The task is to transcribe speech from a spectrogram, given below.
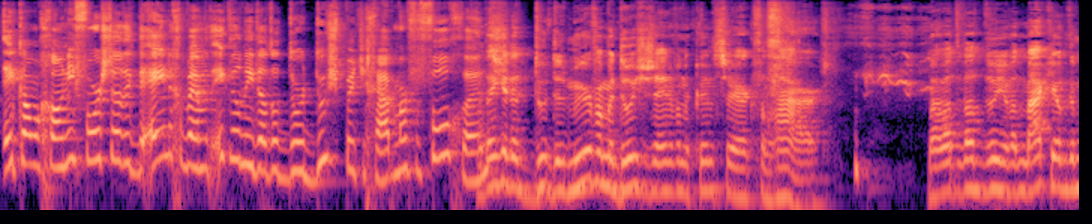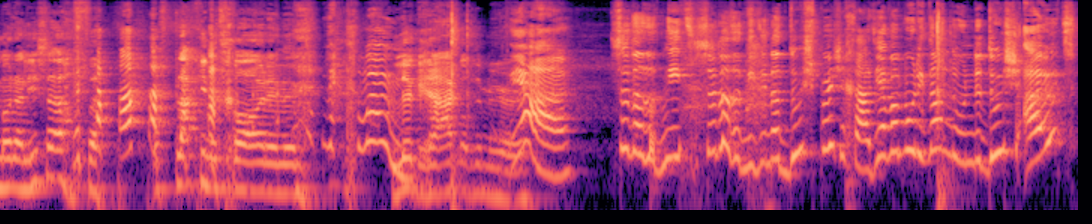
ik kan me gewoon niet voorstellen dat ik de enige ben. Want ik wil niet dat het door het doucheputje gaat. Maar vervolgens... Wat denk je, de, de muur van mijn douche is een van de kunstwerken van haar. Maar wat, wat doe je? Wat maak je ook de Mona Lisa? Of, of plak je het gewoon in een luk raak op de muur? Ja, zodat het, niet, zodat het niet in dat doucheputje gaat. Ja, wat moet ik dan doen? De douche uit?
